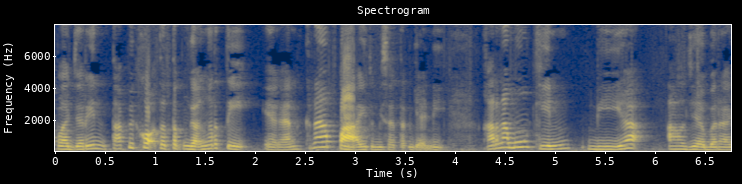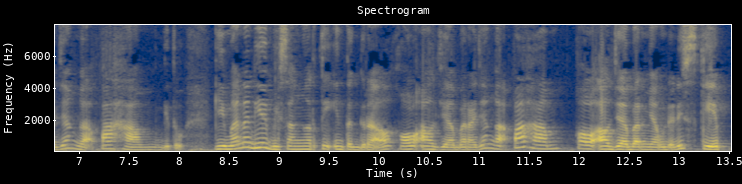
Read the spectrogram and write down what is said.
pelajarin tapi kok tetap nggak ngerti ya kan kenapa itu bisa terjadi karena mungkin dia aljabar aja nggak paham gitu. Gimana dia bisa ngerti integral kalau aljabar aja nggak paham? Kalau aljabarnya udah di skip,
